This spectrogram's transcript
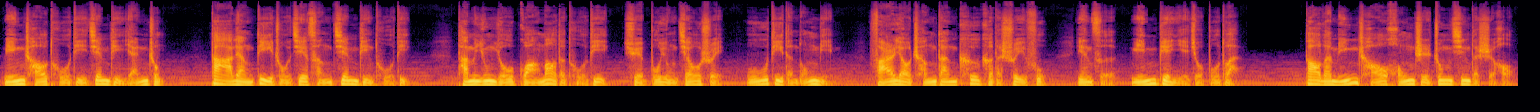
明朝土地兼并严重，大量地主阶层兼并土地。他们拥有广袤的土地，却不用交税；无地的农民反而要承担苛刻的税赋，因此民变也就不断。到了明朝弘治中兴的时候，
